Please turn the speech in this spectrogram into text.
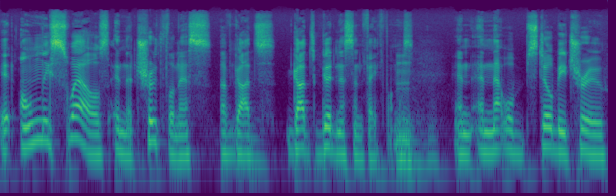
it only swells in the truthfulness of mm-hmm. God's God's goodness and faithfulness. And and that will still be true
